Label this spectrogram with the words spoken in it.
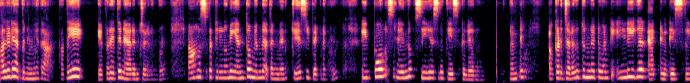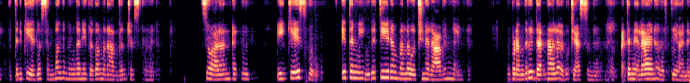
ఆల్రెడీ అతని మీద అదే ఎక్కడైతే నేరం జరిగిందో ఆ హాస్పిటల్లోనే ఎంతో మంది అతని మీద కేసులు పెట్టినప్పుడు ఈ పోలీసులు ఎందుకు సీరియస్గా తీసుకెళ్ళారు అంటే అక్కడ జరుగుతున్నటువంటి ఇల్లీగల్ యాక్టివిటీస్కి అతనికి ఇతనికి ఏదో సంబంధం ఉందని కదా మనం అర్థం చేసుకోవాలి. సో అలాంటప్పుడు ఈ కేసులో ఇతన్ని ఉరి తీయడం వల్ల వచ్చిన లాభం ఏంటి? ఇప్పుడు అందరూ ధర్నాలు అవి చేస్తున్నారు అతన్ని ఎలా అయినా వృత్తి తీయాలని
